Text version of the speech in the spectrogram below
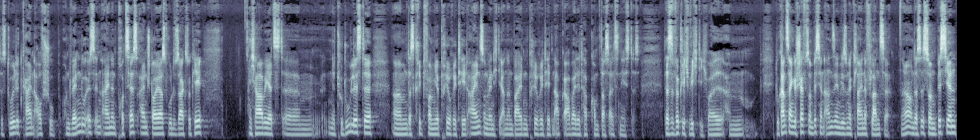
Das duldet keinen Aufschub. Und wenn du es in einen Prozess einsteuerst, wo du sagst, okay, ich habe jetzt ähm, eine To-Do-Liste, ähm, das kriegt von mir Priorität eins und wenn ich die anderen beiden Prioritäten abgearbeitet habe, kommt das als nächstes. Das ist wirklich wichtig, weil ähm, du kannst dein Geschäft so ein bisschen ansehen wie so eine kleine Pflanze. Ja? Und das ist so ein bisschen,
